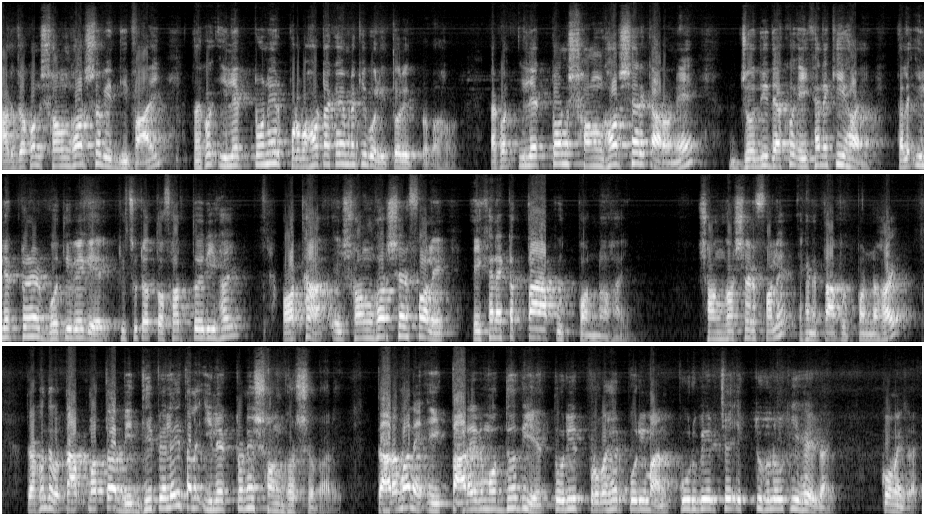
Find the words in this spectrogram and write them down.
আর যখন সংঘর্ষ বৃদ্ধি পায়, দেখো, ইলেকট্রনের প্রবাহটাকে আমরা কি বলি? তড়িৎ প্রবাহ। এখন ইলেকট্রন সংঘর্ষের কারণে যদি দেখো এইখানে কি হয়, তাহলে ইলেকট্রনের গতিবেগের কিছুটা তফাৎ তৈরি হয়, অর্থাৎ এই সংঘর্ষের ফলে এইখানে একটা তাপ উৎপন্ন হয়। সংঘর্ষের ফলে এখানে তাপ উৎপন্ন হয়। যখন দেখো, তাপমাত্রা বৃদ্ধি পেলেই তাহলে ইলেকট্রনের সংঘর্ষ বাড়ে। তার মানে এই তারের মধ্য দিয়ে তড়িৎ প্রবাহের পরিমাণ পূর্বের চেয়ে একটু হলেও কি হয়ে যায়? কমে যায়।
